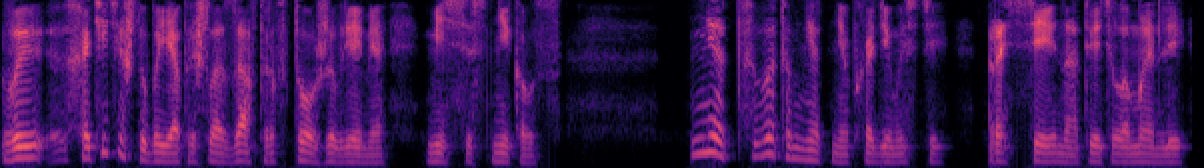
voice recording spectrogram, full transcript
«Вы хотите, чтобы я пришла завтра в то же время, миссис Николс?» «Нет, в этом нет необходимости», — рассеянно ответила Мэнли.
